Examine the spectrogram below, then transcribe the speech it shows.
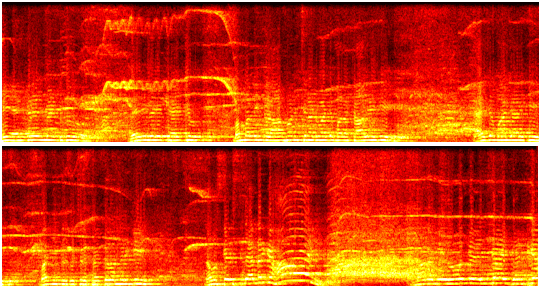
మీ ఎంకరేజ్మెంట్కు వెరీ వెరీ థ్యాంక్ యూ మమ్మల్ని ఇక్కడ ఆహ్వానించినటువంటి మన కాలేజీ యాజమాన్యానికి మరి ఇక్కడికి వచ్చిన పెద్దలందరికీ నమస్కరిస్తుంది. అందరికీ హాయ్! మనం ఈ రోజు ఎంజాయ్ గట్టిగా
